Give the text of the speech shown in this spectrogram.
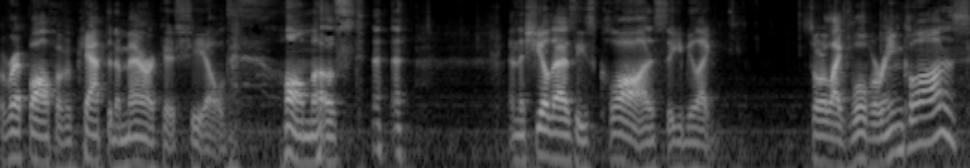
a ripoff of Captain America's shield, almost. and the shield has these claws, so you'd be like, sort of like Wolverine claws?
